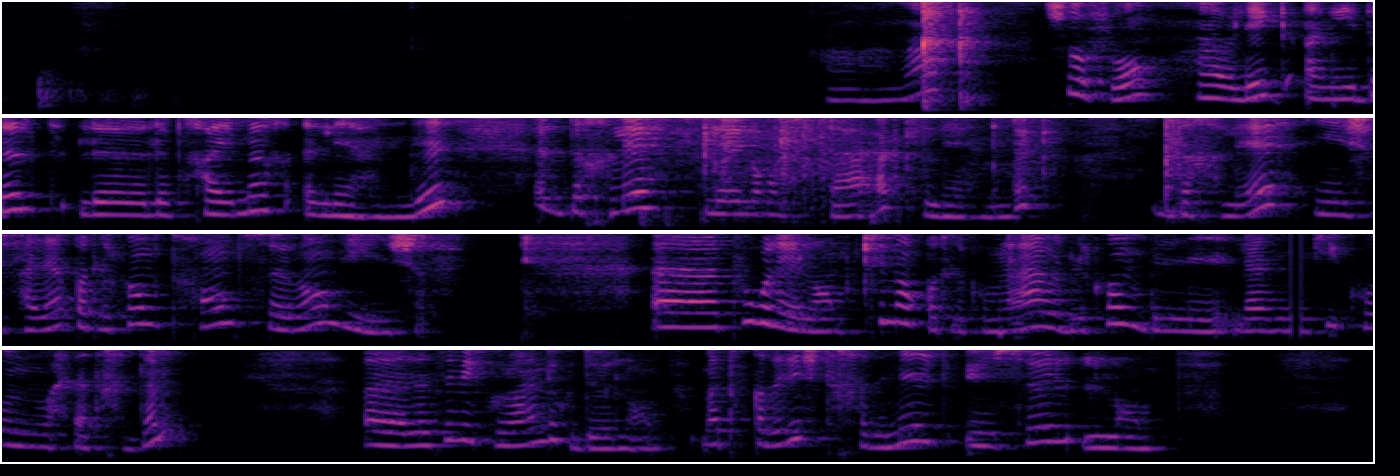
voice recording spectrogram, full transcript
voilà شوفوا هاوليك أني درت le primer اللي عندي. تدخليه في لي لونب تاعك اللي عندك. تدخليه ينشف. هذا قلت لكم 30 secondes ينشف. آه pour les lampes كيما قلت لكم نعاود لكم باللي لازم كي يكون وحدة تخدم. آه لازم يكون عندك deux lampes ما تقدريش تخدمي ب une seule lampe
